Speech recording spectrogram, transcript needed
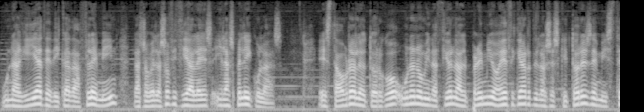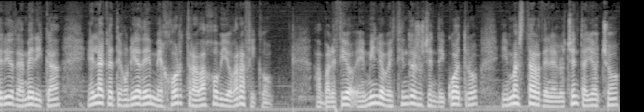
una guía dedicada a Fleming, las novelas oficiales y las películas. Esta obra le otorgó una nominación al Premio Edgar de los Escritores de Misterio de América en la categoría de Mejor Trabajo Biográfico. Apareció en 1984 y más tarde, en el 88,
